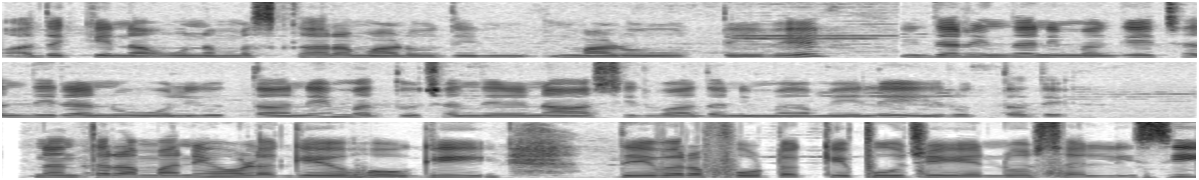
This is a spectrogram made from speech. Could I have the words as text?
ಅದಕ್ಕೆ ನಾವು ನಮಸ್ಕಾರ ಮಾಡುವುದಿನ್ ಮಾಡುತ್ತೇವೆ. ಇದರಿಂದ ನಿಮಗೆ ಚಂದಿರನು ಒಲಿಯುತ್ತಾನೆ ಮತ್ತು ಚಂದಿರನ ಆಶೀರ್ವಾದ ನಿಮ್ಮ ಮೇಲೆ ಇರುತ್ತದೆ. ನಂತರ ಮನೆಯೊಳಗೆ ಹೋಗಿ ದೇವರ ಫೋಟೋಕ್ಕೆ ಪೂಜೆಯನ್ನು ಸಲ್ಲಿಸಿ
